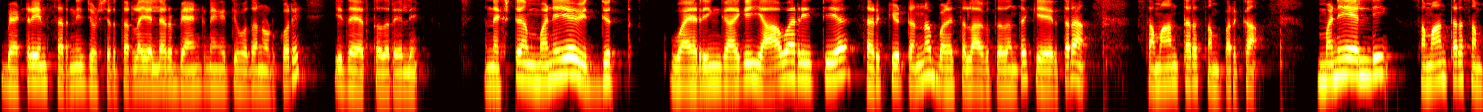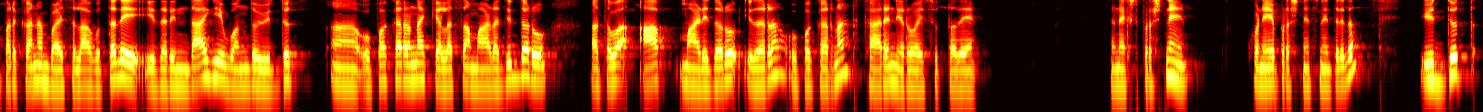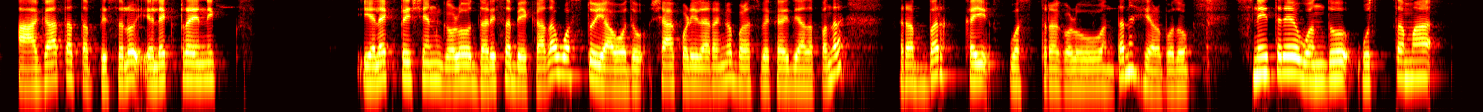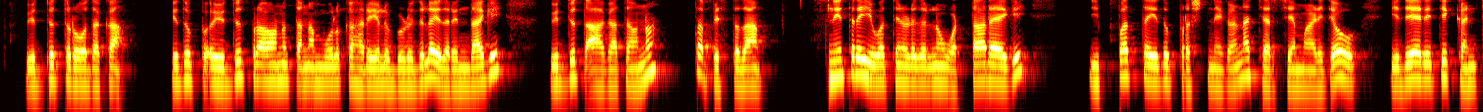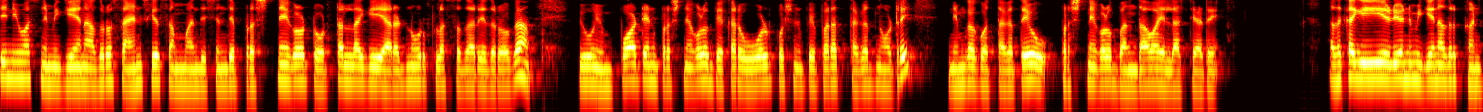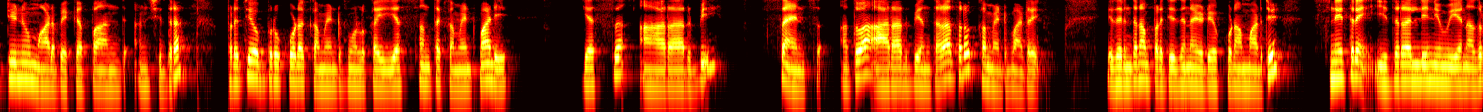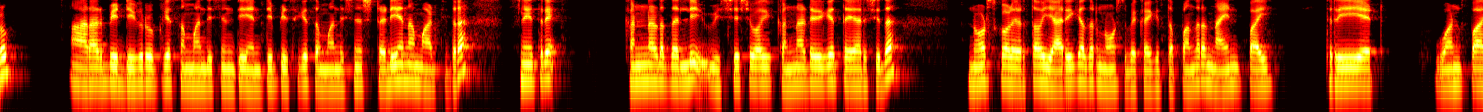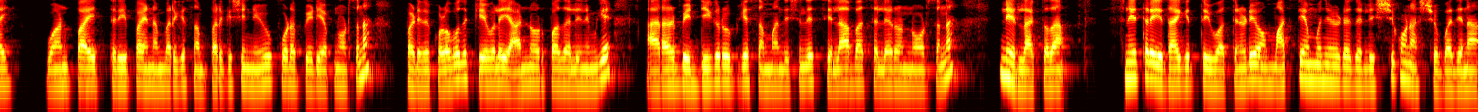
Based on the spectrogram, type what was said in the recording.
ಬ್ಯಾಟ್ರಿ ಏನು ಸರಣಿ ಜೋಡಿಸಿರ್ತಾರಲ್ಲ, ಎಲ್ಲರೂ ಬ್ಯಾಂಕ್ನಾಗ ಐತಿ ಹೋದ ನೋಡ್ಕೊರಿ, ಇದೇ ಇರ್ತದೆ ರೀ ಇಲ್ಲಿ ನೆಕ್ಸ್ಟ್ ಮನೆಯ ವಿದ್ಯುತ್ ವೈರಿಂಗಾಗಿ ಯಾವ ರೀತಿಯ ಸರ್ಕ್ಯೂಟನ್ನು ಬಳಸಲಾಗುತ್ತದೆ ಅಂತ ಕೇಳಿರ್ತಾರೆ ಸಮಾಂತರ ಸಂಪರ್ಕ. ಮನೆಯಲ್ಲಿ ಸಮಾಂತರ ಸಂಪರ್ಕನ ಬಳಸಲಾಗುತ್ತದೆ. ಇದರಿಂದಾಗಿ ಒಂದು ವಿದ್ಯುತ್ ಉಪಕರಣ ಕೆಲಸ ಮಾಡದಿದ್ದರೂ ಅಥವಾ ಆಪ್ ಮಾಡಿದರೂ ಇದರ ಉಪಕರಣ ಕಾರ್ಯನಿರ್ವಹಿಸುತ್ತದೆ. ನೆಕ್ಸ್ಟ್ ಪ್ರಶ್ನೆ, ಕೊನೆಯ ಪ್ರಶ್ನೆ ಸ್ನೇಹಿತರೆ ಇದು ವಿದ್ಯುತ್ ಆಘಾತ ತಪ್ಪಿಸಲು ಎಲೆಕ್ಟ್ರಾನಿಕ್ಸ್ ಎಲೆಕ್ಟ್ರಿಷಿಯನ್ಗಳು ಧರಿಸಬೇಕಾದ ವಸ್ತು ಯಾವುದು? ಶಾಕ್ ಹೊಡಿಲಾರಂಗ ಬಳಸಬೇಕಾಗಿದೆ ಯಾವುದಪ್ಪ ಅಂದ್ರೆ ರಬ್ಬರ್ ಕೈ ವಸ್ತ್ರಗಳು ಅಂತಲೇ ಹೇಳ್ಬೋದು. ಸ್ನೇಹಿತರೆ, ಒಂದು ಉತ್ತಮ ವಿದ್ಯುತ್ ರೋಧಕ. ಇದು ವಿದ್ಯುತ್ ಪ್ರವಾಹವನ್ನು ತನ್ನ ಮೂಲಕ ಹರಿಯಲು ಬಿಡುವುದಿಲ್ಲ, ಇದರಿಂದಾಗಿ ವಿದ್ಯುತ್ ಆಘಾತವನ್ನು ತಪ್ಪಿಸ್ತದ. ಸ್ನೇಹಿತರೆ ಇವತ್ತಿನ ವಿಡಿಯೋದಲ್ಲಿ ನಾವು ಒಟ್ಟಾರೆಯಾಗಿ ಇಪ್ಪತ್ತೈದು ಪ್ರಶ್ನೆಗಳನ್ನ ಚರ್ಚೆ ಮಾಡಿದೆವು. ಇದೇ ರೀತಿ ಕಂಟಿನ್ಯೂಸ್ ನಿಮಗೆ ಏನಾದರೂ ಸೈನ್ಸ್ಗೆ ಸಂಬಂಧಿಸಿದಂತೆ ಪ್ರಶ್ನೆಗಳು ಟೋಟಲ್ಲಾಗಿ ಎರಡು ನೂರು ಪ್ಲಸ್ ಅದಾರ ಇದ್ರೊಳಗೆ ಇವು ಇಂಪಾರ್ಟೆಂಟ್ ಪ್ರಶ್ನೆಗಳು ಬೇಕಾದ್ರೆ ಓಲ್ಡ್ ಕ್ವಶನ್ ಪೇಪರ ತೆಗೆದು ನೋಡ್ರಿ, ನಿಮ್ಗೆ ಗೊತ್ತಾಗುತ್ತೆ. ಇವು ಪ್ರಶ್ನೆಗಳು ಬಂದಾವ ಇಲ್ಲ ಅಂತೇಳಿ ಅದಕ್ಕಾಗಿ ಈ ವಿಡಿಯೋ ನಿಮಗೆ ಏನಾದರೂ ಕಂಟಿನ್ಯೂ ಮಾಡಬೇಕಪ್ಪ ಅಂತ ಅನಿಸಿದ್ರೆ ಪ್ರತಿಯೊಬ್ಬರು ಕೂಡ ಕಮೆಂಟ್ ಮೂಲಕ ಎಸ್ ಅಂತ ಕಮೆಂಟ್ ಮಾಡಿ yes R R B science ಅಥವಾ ಆರ್ ಆರ್ ಬಿ ಅಂತ ಕಮೆಂಟ್ ಮಾಡಿರಿ. ಇದರಿಂದ ನಾವು ಪ್ರತಿದಿನ ವಿಡಿಯೋ ಕೂಡ ಮಾಡ್ತೀವಿ. ಸ್ನೇಹಿತರೆ, ಇದರಲ್ಲಿ ನೀವು ಏನಾದರೂ ಆರ್ ಆರ್ ಬಿ ಡಿ ಗ್ರೂಪ್ಗೆ ಸಂಬಂಧಿಸಿದಂತೆ ಎನ್ ಟಿ ಪಿ ಸಿಗೆ ಸಂಬಂಧಿಸಿದ ಸ್ಟಡಿಯನ್ನು ಮಾಡ್ತಿದ್ರೆ ಸ್ನೇಹಿತರೆ, ಕನ್ನಡದಲ್ಲಿ ವಿಶೇಷವಾಗಿ ಕನ್ನಡಿಗೆ ತಯಾರಿಸಿದ ನೋಟ್ಸ್ಗಳು ಇರ್ತಾವೆ. ಯಾರಿಗಾದ್ರೂ ನೋಟ್ಸ್ ಬೇಕಾಗಿತ್ತಪ್ಪ ಅಂದ್ರೆ nine five three eight one five one five three five ನಂಬರ್ಗೆ ಸಂಪರ್ಕಿಸಿ ನೀವು ಕೂಡ ಪಿ ಡಿ ಎಫ್ ನೋಟ್ಸನ್ನು ಪಡೆದುಕೊಳ್ಳಬಹುದು. ಕೇವಲ ಎರಡು ನೂರು ರೂಪಾಯಿದಲ್ಲಿ ನಿಮಗೆ ಆರ್ ಆರ್ ಬಿ ಡಿ ಗ್ರೂಪ್ಗೆ ಸಂಬಂಧಿಸಿದ ಸಿಲಾಬಸಲ್ಲಿರೋ ನೋಟ್ಸನ್ನು ನೀಡಲಾಗ್ತದೆ. ಸ್ನೇಹಿತರೆ ಇದಾಗಿತ್ತು ಇವತ್ತಿನ ವಿಡಿಯೋ ಮತ್ತೆ ಮುಂದಿನ ವಿಡಿಯೋದಲ್ಲಿ ಸಿಗೋಣ. ಶುಭ ದಿನ.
